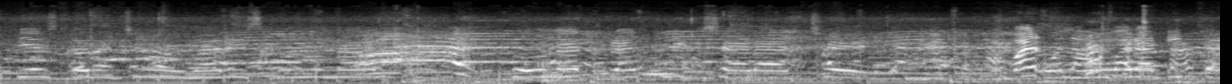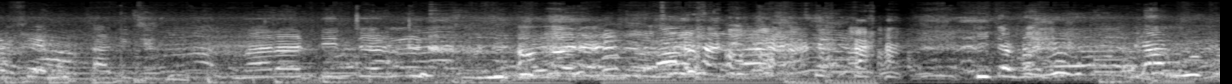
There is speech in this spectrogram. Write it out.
અભ્યાસ કરું છું. મારી સ્કૂલનું નામ ભવનાથ પ્રાથમિક શાળા છે. આઠમા આઠમા ધોરણમાં અભ્યાસ કરું છું મારી સ્કૂલનું નામ ભવનાથ પ્રાથમિક શાળા છે મારા ટીચર છે ટીચરનું મારું નામ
